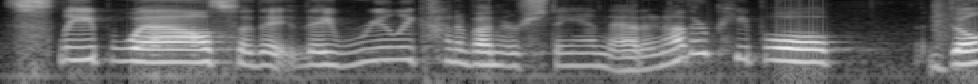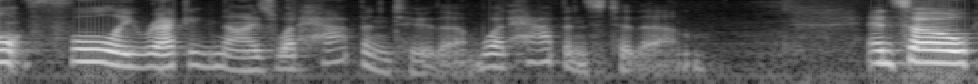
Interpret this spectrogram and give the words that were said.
sleep well, so they, they really kind of understand that. And other people don't fully recognize what happened to them, what happens to them. And so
